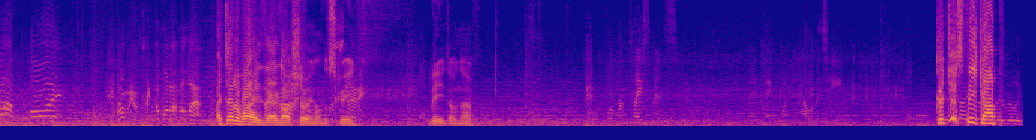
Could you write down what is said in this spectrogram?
Romeo, left. I don't know why they're not showing on the screen. Really don't know. Replacements. Men make one hell of a team. Could you speak up? Really.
